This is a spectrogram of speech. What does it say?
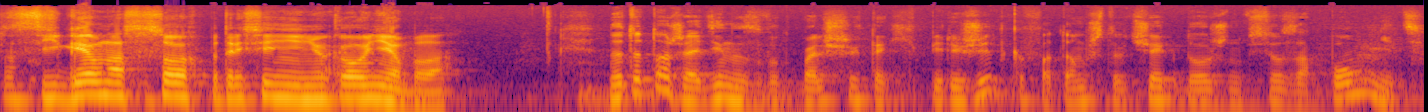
с ЕГЭ у нас особых потрясений ни у кого не было. Но это тоже один из вот больших таких пережитков о том, что человек должен все запомнить.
